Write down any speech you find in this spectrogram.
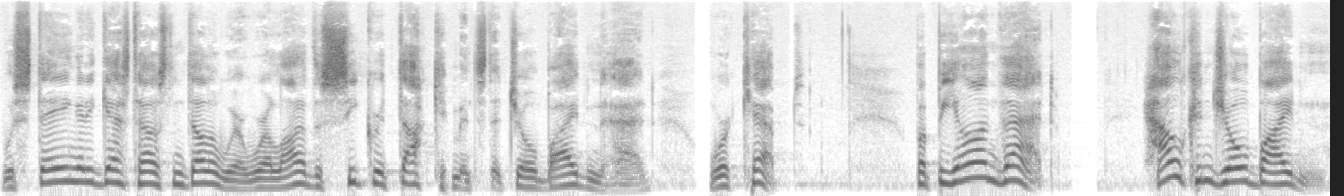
was staying at a guest house in Delaware where a lot of the secret documents that Joe Biden had were kept. But beyond that, how can Joe Biden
